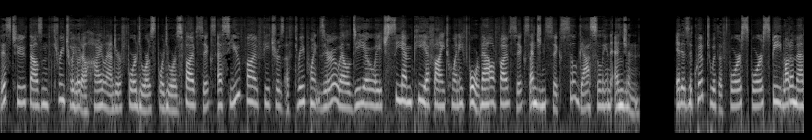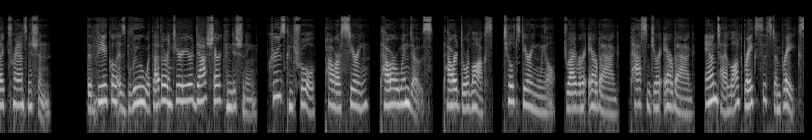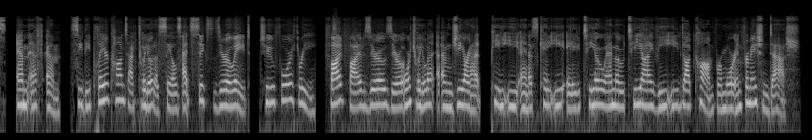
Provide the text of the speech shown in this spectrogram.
This 2003 Toyota Highlander 4 doors 4 doors 5.6 SU5 features a 3.0 LDOH CMPFI 24 valve 5.6 engine 6-cylinder gasoline engine. It is equipped with a 4-4-speed automatic transmission. The vehicle is blue with other interior dash air conditioning, cruise control, power steering, power windows, power door locks, tilt steering wheel, driver airbag, passenger airbag, anti-lock brake system brakes, MFM, CD player contact Toyota sales at 608 243 5500 or Toyota MGR at P-E-N-S-K-E-A-T-O-M-O-T-I-V-E dot com for more information dash.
